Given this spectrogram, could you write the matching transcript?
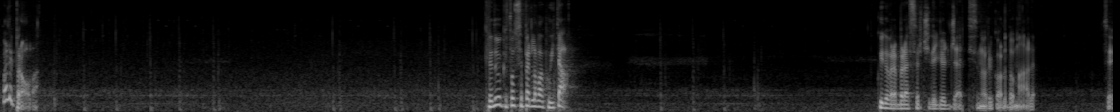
Quale prova? Credevo che fosse per la vacuità. Qui dovrebbero esserci degli oggetti, se non ricordo male. Sì.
